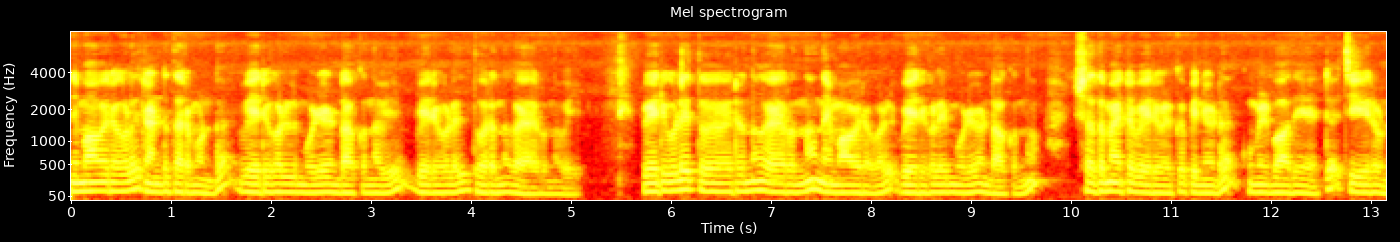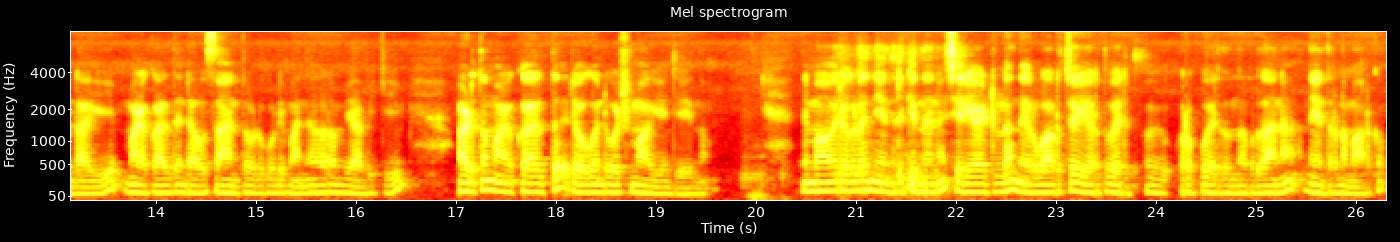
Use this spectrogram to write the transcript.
നിമാവിരകൾ രണ്ട് തരമുണ്ട്. വേരുകളിൽ മുഴയുണ്ടാക്കുന്നവയും വേരുകളിൽ തുരന്നു കയറുന്നവയും. വേരുകളിൽ തുരന്നു കയറുന്ന നിമാവരകൾ വേരുകളിൽ മുഴയുണ്ടാക്കുന്നു ക്ഷതമേറ്റ വേരുകൾക്ക് പിന്നീട് കുമിൾബാധയേറ്റ് ചീരുണ്ടാകുകയും മഴക്കാലത്തിന്റെ അവസാനത്തോടു കൂടി മഞ്ഞനിറം വ്യാപിക്കുകയും അടുത്ത മഴക്കാലത്ത് രോഗം രൂക്ഷമാകുകയും ചെയ്യുന്നു. നിമാവരകളെ നിയന്ത്രിക്കുന്നതിന് ശരിയായിട്ടുള്ള നിർവാർച്ച ഉയർത്തു വരു ഉറപ്പുവരുത്തുന്ന പ്രധാന നിയന്ത്രണ മാർഗം.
